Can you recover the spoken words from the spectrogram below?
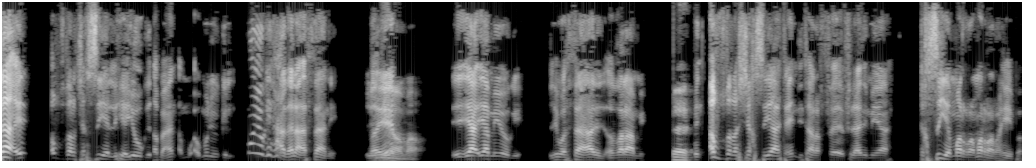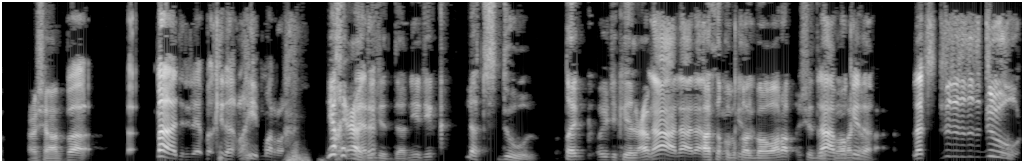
زائد أفضل شخصية اللي هي يوغي طبعا مو مو يوغي مو يوغي هذا لا الثاني. طيب. ياما يا يامي يوغي اللي هو الثاني هذا الظلامي. إيه. من أفضل الشخصيات عندي ترى في, في الأنميات. شخصية مرة مرة رهيبة. عشان. ف ما أدري كذا رهيب مرة يا أخي عادي؟ جدا يجيك let's duel طق ويجيك يلعب لا لا لا أثق. بقلبه ورق يشد لا مو. كذا let's duel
